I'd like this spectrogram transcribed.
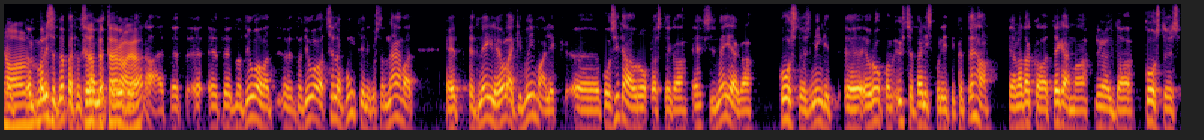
no ma lihtsalt lõpetan selle mõtte võib-olla ära, et, et, et, et nad jõuavad, nad jõuavad selle punktini, kus nad näevad, et, et neil ei olegi võimalik koos idaeurooplastega ehk siis meiega koostöös mingit Euroopa ühtset välispoliitikat teha, ja nad hakkavad tegema nii-öelda koostöös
